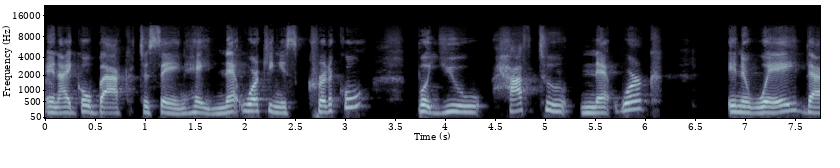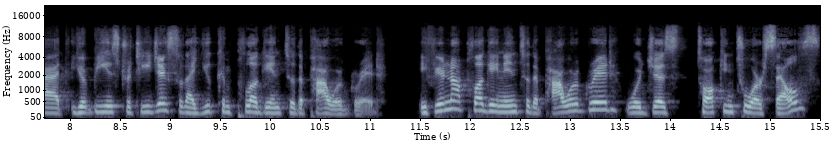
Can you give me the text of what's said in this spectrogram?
And I go back to saying, hey, networking is critical, but you have to network in a way that you're being strategic so that you can plug into the power grid. If you're not plugging into the power grid, we're just talking to ourselves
